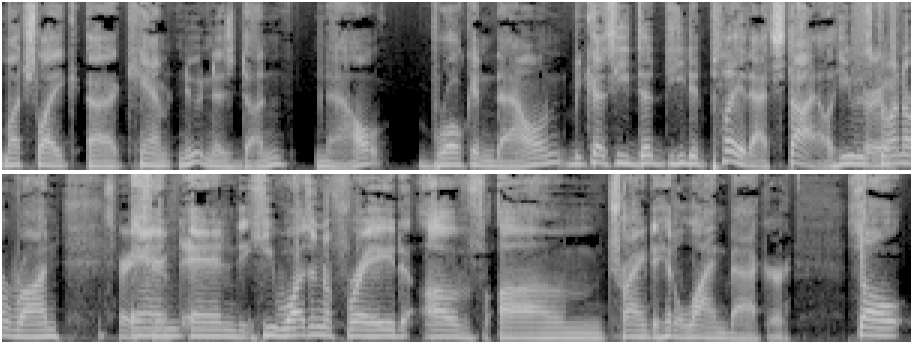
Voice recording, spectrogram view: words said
much like uh, Cam Newton has done now, broken down because he did he did play that style. He was going to run, and and he wasn't afraid of um, trying to hit a linebacker. So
